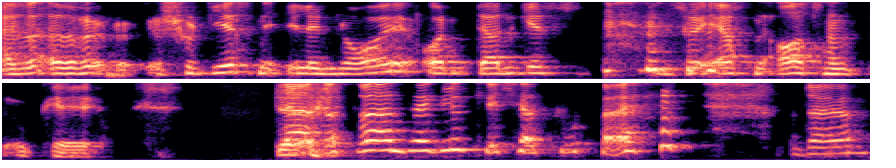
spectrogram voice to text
Also, also du studierst in Illinois und dann gehst du zur ersten Auslands... Okay. Ja, das war ein sehr glücklicher Zufall. Und da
